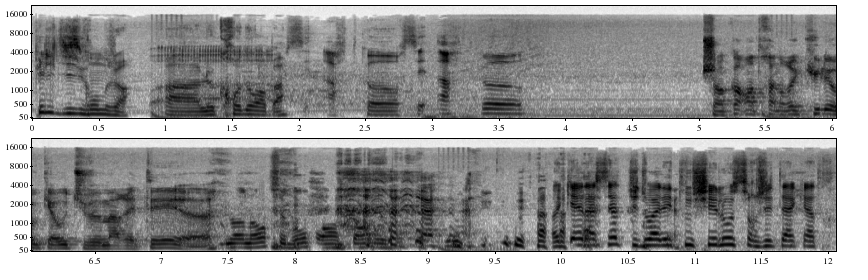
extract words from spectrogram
pile 10 secondes, genre. Ah, le chrono en bas. C'est hardcore, c'est hardcore. Je suis encore en train de reculer au cas où tu veux m'arrêter. euh. Non, non, c'est bon pour l'instant. Ok, la 7, tu dois aller toucher l'eau sur GTA 4.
